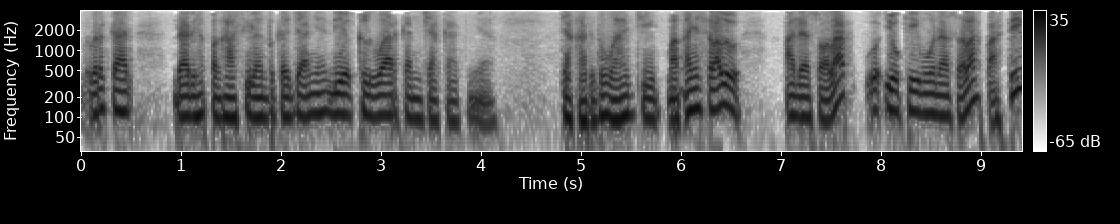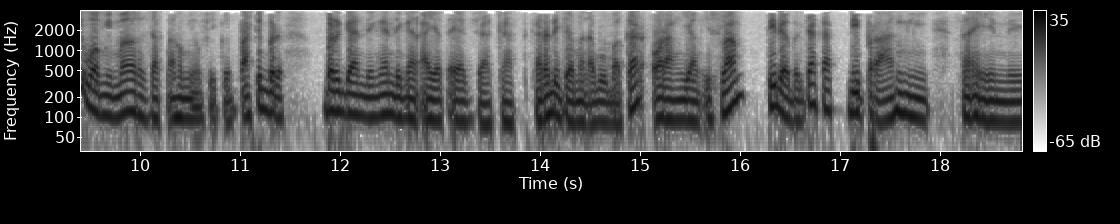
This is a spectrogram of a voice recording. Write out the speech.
berkat dari penghasilan pekerjaannya, dia keluarkan zakatnya. Zakat itu wajib. Makanya selalu ada sholat, yukimuna sholat, pasti wa mimma razaqnahum. Pasti ber, bergandengan dengan ayat-ayat zakat. Karena di zaman Abu Bakar, orang yang Islam tidak berzakat, diperangi. Nah ini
